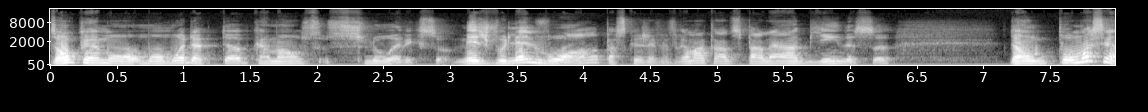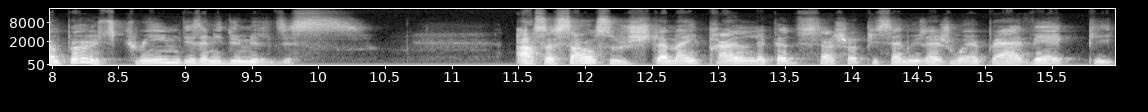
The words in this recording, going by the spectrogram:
Donc, mon, mon mois d'octobre commence slow avec ça. Mais je voulais le voir parce que j'avais vraiment entendu parler en bien de ça. Donc, pour moi, c'est un peu un Scream des années 2010. En ce sens où, justement, il prend le code du slasher puis il s'amuse à jouer un peu avec, puis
